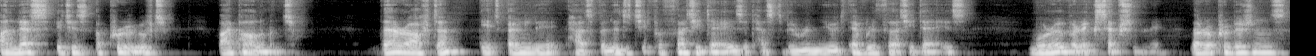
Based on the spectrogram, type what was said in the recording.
unless it is approved by Parliament. Thereafter, it only has validity for 30 days. It has to be renewed every 30 days. Moreover, exceptionally, there are provisions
